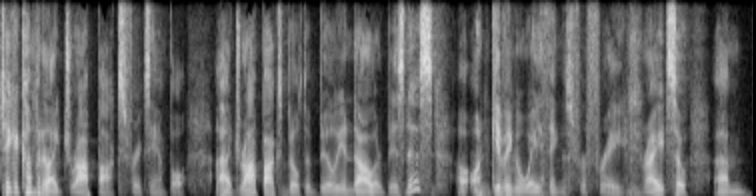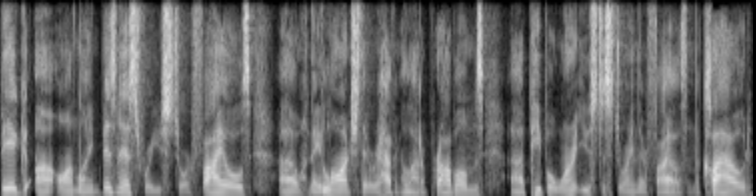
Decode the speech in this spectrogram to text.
take a company like Dropbox, for example. Uh, Dropbox built a billion dollar business uh, on giving away things for free, right? So um, big uh, online business where you store files. Uh, when they launched, they were having a lot of problems. Uh, people weren't used to storing their files in the cloud.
